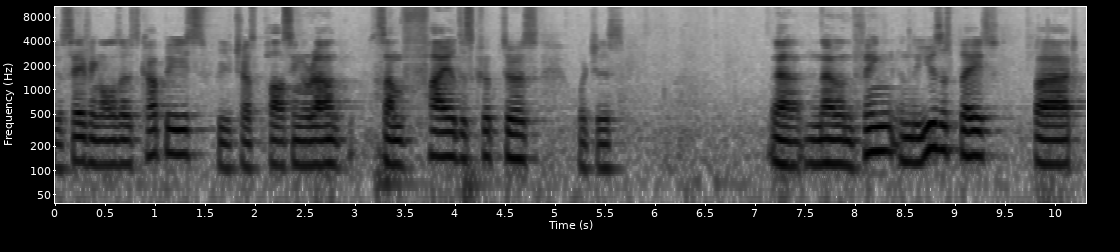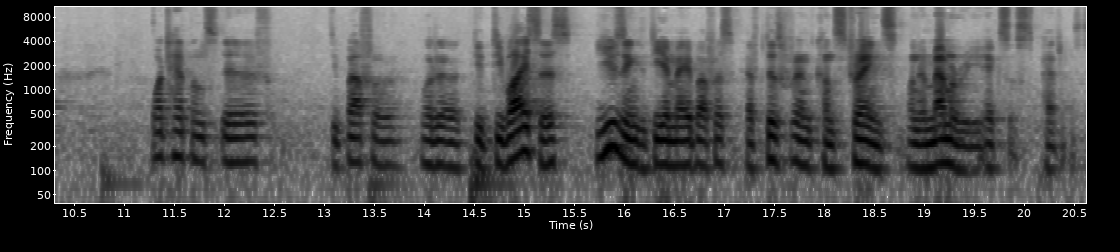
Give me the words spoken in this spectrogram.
we're saving all those copies, we're just passing around some file descriptors, which is a known thing in the user space, but what happens if the buffer or the, the devices using the DMA buffers have different constraints on the memory access patterns.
